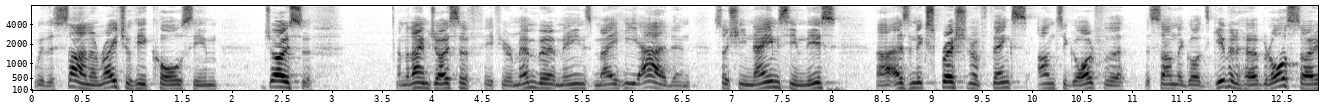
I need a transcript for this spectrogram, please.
with a son. And Rachel here calls him Joseph. And the name Joseph, if you remember, it means may he add. And so she names him this uh, as an expression of thanks unto God for the, the son that God's given her, but also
